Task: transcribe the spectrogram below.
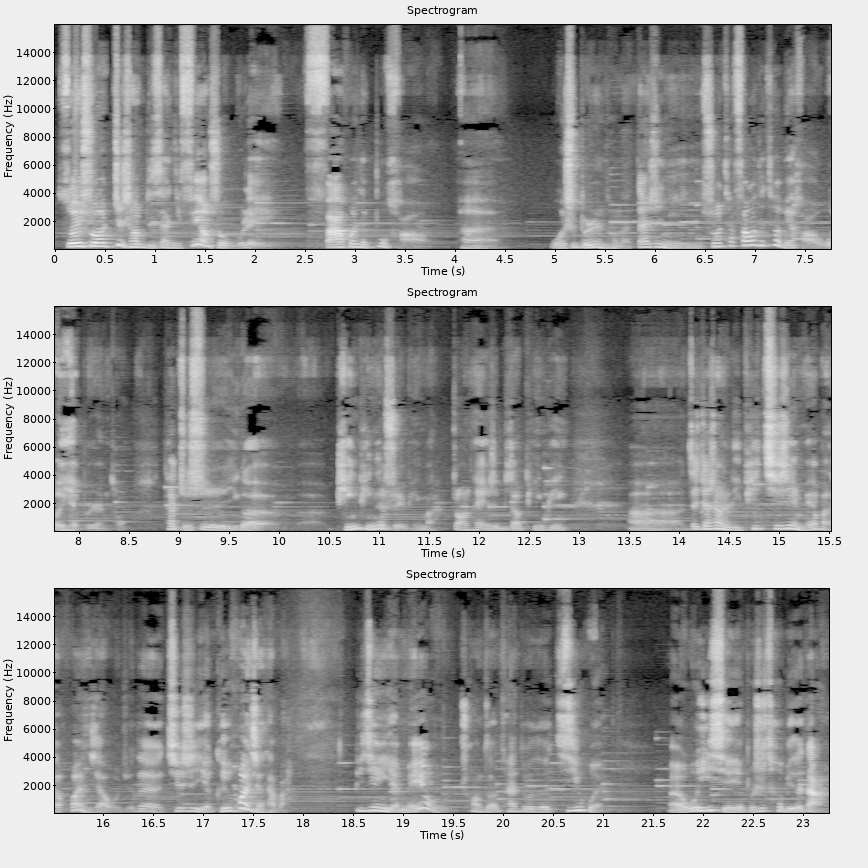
所以说这场比赛，你非要说吴磊发挥的不好，呃，我是不认同的。但是你说他发挥的特别好，我也不认同。他只是一个呃平平的水平吧，状态也是比较平平。啊，再加上里皮其实也没有把他换下，我觉得其实也可以换下他吧，毕竟也没有创造太多的机会，呃，威胁也不是特别的大。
